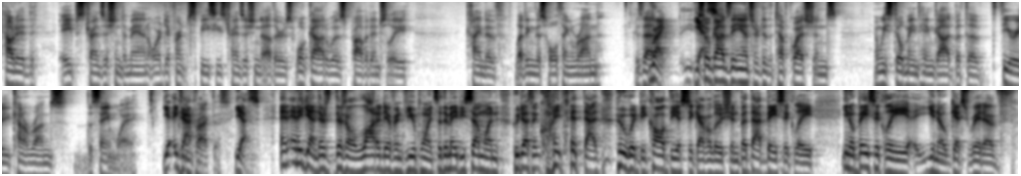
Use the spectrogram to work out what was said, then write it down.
How did apes transition to man or different species transition to others? Well, God was providentially kind of letting this whole thing run. Is that Right. Yes. So God's the answer to the tough questions, and we still maintain God, but the theory kind of runs the same way Yeah, in exactly. practice. Yes. And, and again, there's there's a lot of different viewpoints. So there may be someone who doesn't quite fit that who would be called theistic evolution, but that basically, you know, basically, you know, gets rid of,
